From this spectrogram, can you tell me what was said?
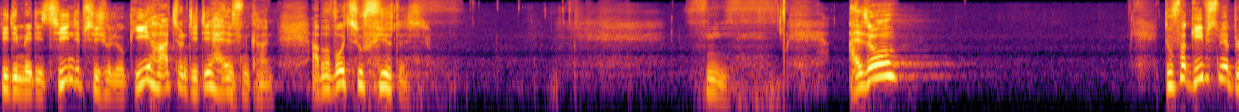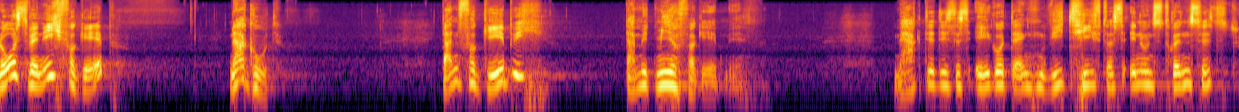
die die Medizin, die Psychologie hat und die dir helfen kann. Aber wozu führt es? Hm. Also, du vergibst mir bloß, wenn ich vergebe? Na gut dann vergebe ich, damit mir vergeben ist. Merkt ihr dieses Ego-Denken, wie tief das in uns drin sitzt?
